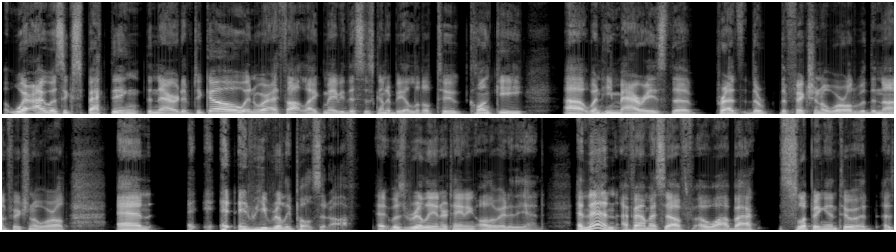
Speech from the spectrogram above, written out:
where I was expecting the narrative to go and where I thought like maybe this is going to be a little too clunky uh, when he marries the, the the fictional world with the non-fictional world. And it, it, it- he really pulls it off. It was really entertaining all the way to the end. And then I found myself a while back slipping into a, a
